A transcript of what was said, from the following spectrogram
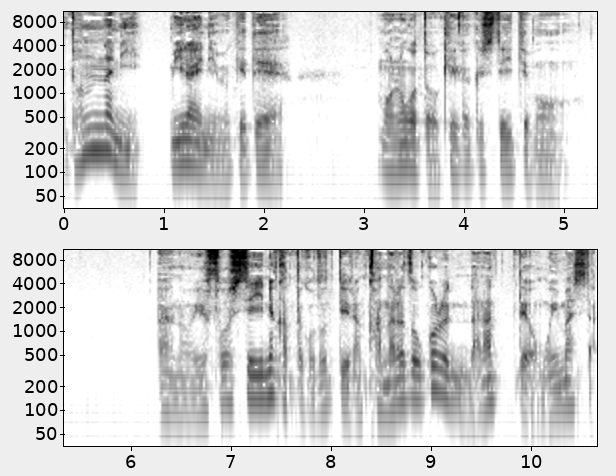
どんなに未来に向けて物事を計画していてもあの予想していなかったことっていうのは必ず起こるんだなって思いました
